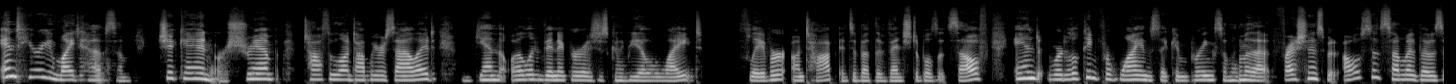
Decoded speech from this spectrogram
And here you might have some chicken or shrimp, tofu on top of your salad. Again, the oil and vinegar is just going to be a light flavor on top. It's about the vegetables itself. And we're looking for wines that can bring some of that freshness, but also some of those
